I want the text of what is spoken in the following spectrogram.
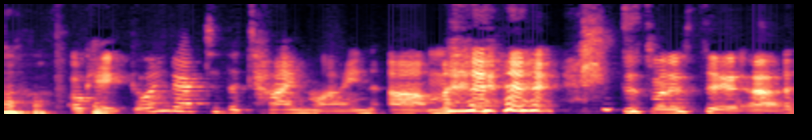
Okay, going back to the timeline, um, just want us to, uh,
